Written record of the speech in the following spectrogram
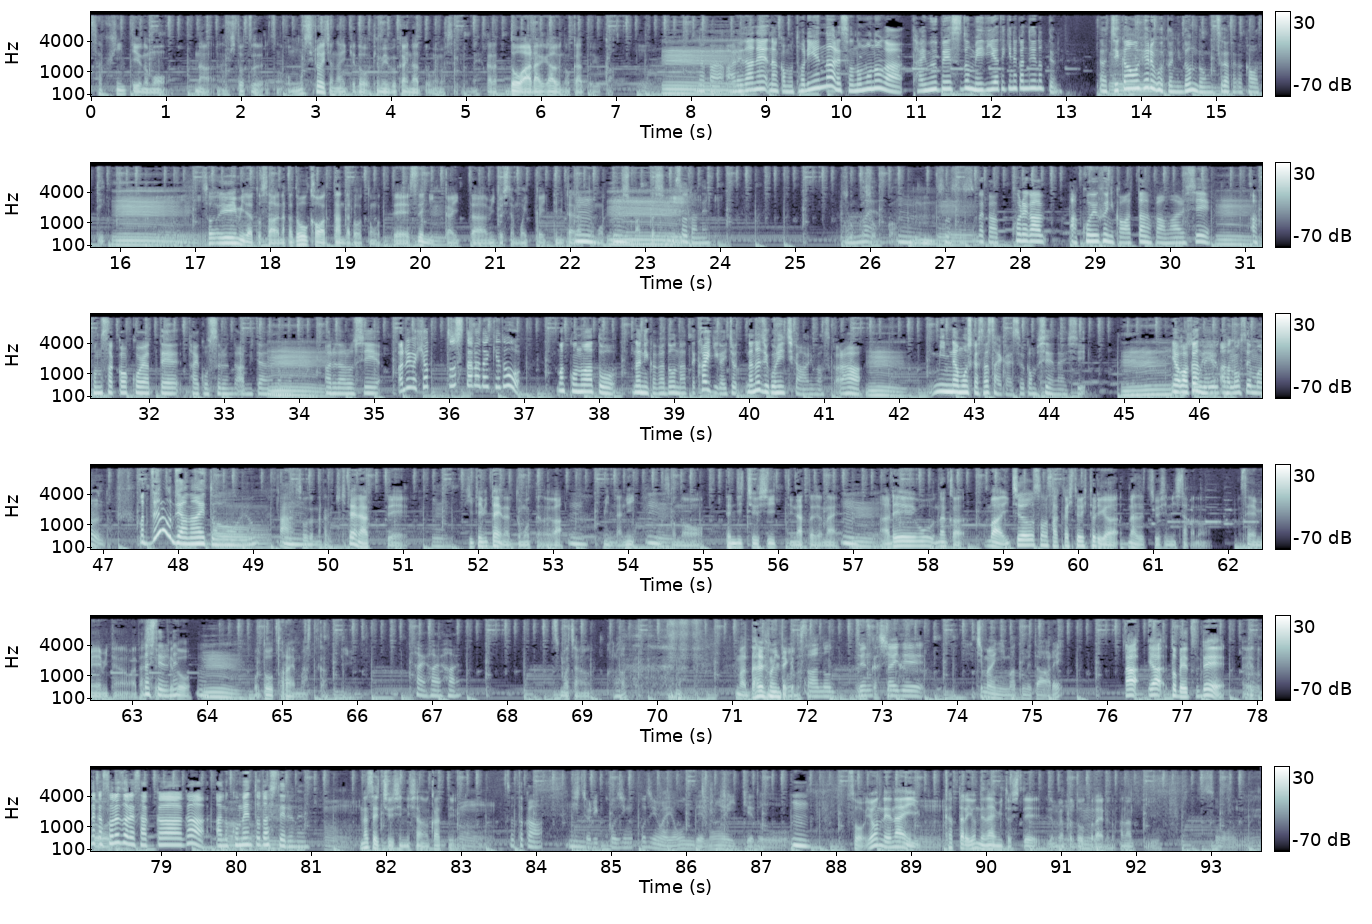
作品っていうのも、な、一つ、その面白いじゃないけど、興味深いなと思いましたけどね。だから、どう抗うのかというか。うん。だからあれだね。なんかもうトリエンナーレそのものがタイムベースドメディア的な感じになったよねだから時間を経るごとにどんどん姿が変わっていく。うん。そういう意味だとさ、なんかどう変わったんだろうと思って、すでに一回行った身としてもう一回行ってみたいなと思ってしまったし、うん。そうだね。そっかそっか。うん。うん。そうそうそう。だからこれがあこういう風に変わったのかもあるし、うん。あこの作家はこうやって対抗するんだみたいなのもあるだろうし、あるいはひょっとしたらだけど、まあ、この後何かがどうなって会議が一応75日間ありますからうん。みんなもしかしたら再開するかもしれないし、うん。いやわかんない。そういう可能性もあるんだ。まあ、ゼロじゃないと思うよ、あ、うん。そうだ、なんかね聞きたいなって、うん。聞いてみたいなって思ったのが、うん。みんなに、うん。その、展示中止ってなったじゃない。ううん。んあれを、なんか、まあ一応その作家一人一人がなぜ中止にしたかの声明みたいなのは出しててるけど、う、うんん。こうどう捉えますかっていう、はいはいはいつまちゃんから？まあ誰でもいいんだけどさ。あの、全体で一枚にまとめたあれ？あ、いや、と別で、えっとなんかそれぞれ作家があのうんコメント出してるのよ、うん。なぜ中止にしたのかっていうう。ん。そうとか、うん一人個人個人は読んでないけど、うんそう、読んでないうんかったら読んでない身として、でもやっぱどう捉えるのかなっていう。そうね。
